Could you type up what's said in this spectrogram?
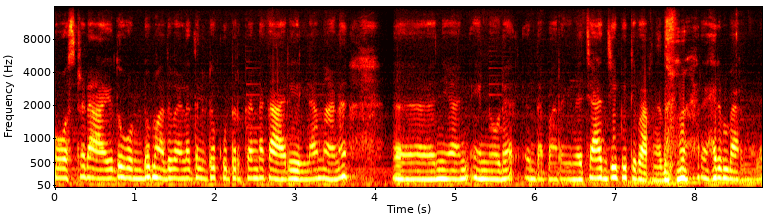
റോസ്റ്റഡ് ആയതുകൊണ്ടും അത് വെള്ളത്തിലിട്ട് കുതിർക്കേണ്ട കാര്യമില്ല എന്നാണ് ഞാൻ എന്നോട് എന്താ പറയുന്നത് ചാറ്റ് ജി പി ടി പറഞ്ഞത്. വേറെ ആരും പറഞ്ഞില്ല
